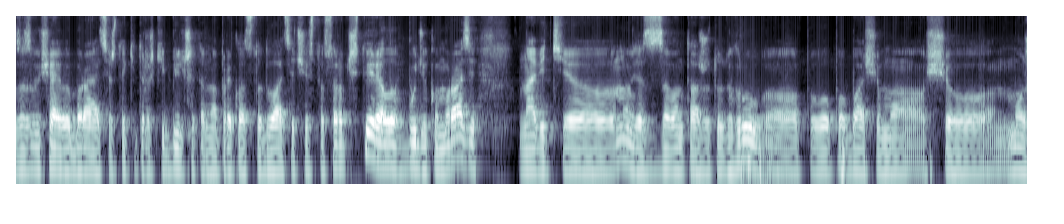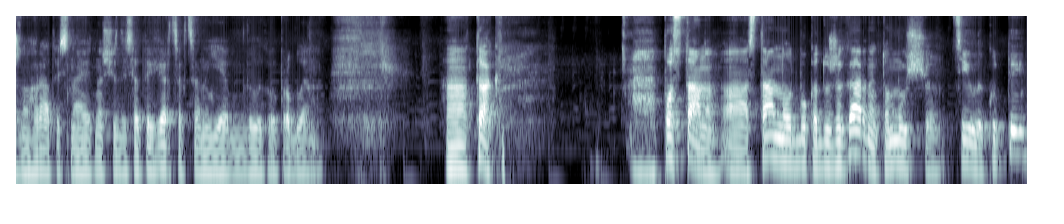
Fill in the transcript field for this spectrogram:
зазвичай вибирається ж таки трошки більше, там, наприклад, 120 чи 144, але в будь-якому разі, навіть е, ну, я завантажу тут гру, побачимо, що можна гратись навіть на 60 Гц, це не є великою проблемою. Так. По стану. Стан ноутбука дуже гарний, тому що ціли кути.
